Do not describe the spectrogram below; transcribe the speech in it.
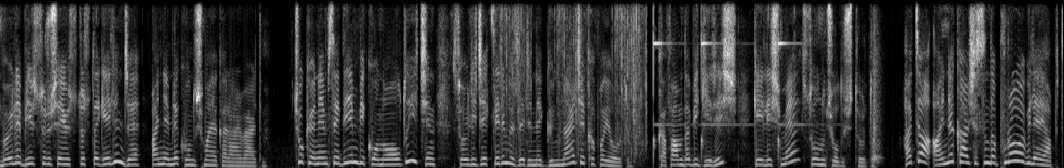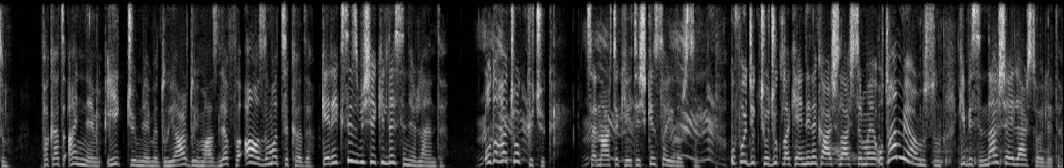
Böyle bir sürü şey üst üste gelince annemle konuşmaya karar verdim. Çok önemsediğim bir konu olduğu için söyleyeceklerim üzerine günlerce kafa yordum. Kafamda bir giriş, gelişme, sonuç oluşturdu. Hatta ayna karşısında prova bile yaptım. Fakat annem ilk cümlemi duyar duymaz lafı ağzıma tıkadı. Gereksiz bir şekilde sinirlendi. O daha çok küçük. Sen artık yetişkin sayılırsın. Ufacık çocukla kendini karşılaştırmaya utanmıyor musun? Gibisinden şeyler söyledi.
